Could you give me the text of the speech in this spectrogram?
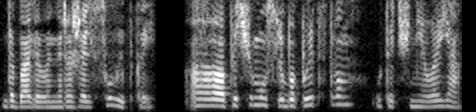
добавила Миражель с улыбкой. А почему с любопытством? уточнила я.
